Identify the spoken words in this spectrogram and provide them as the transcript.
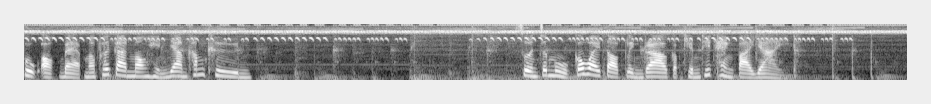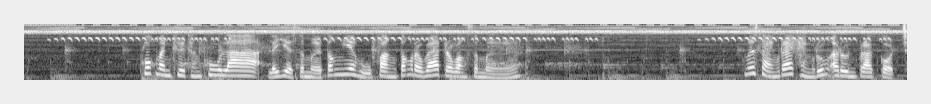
ถูกออกแบบมาเพื่อการมองเห็นยามค่ำคืน ส่วนจมูกก็ไวต่อกลิ่นราวกับเข็มที่แทงป่าใหญ่ พวกมันคือทั้งผู้ล่าและเหยื่อเสมอต้องเงี่ยหูฟังต้องระแวดระวังเสมอ เมื่อแสงแรกแห่งรุ่งอรุณปรากฏช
